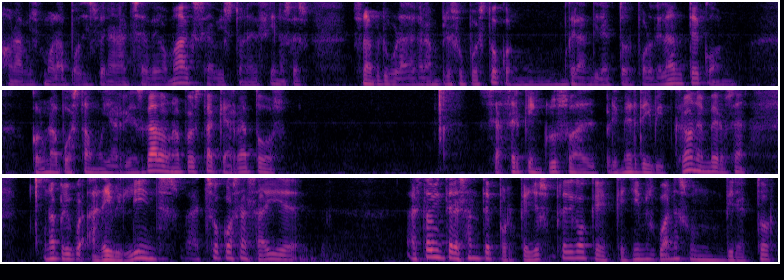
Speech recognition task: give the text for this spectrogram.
ahora mismo la podéis ver en HBO Max, se ha visto en el cine. es, es, una película de gran presupuesto, con un gran director por delante, con, con una apuesta muy arriesgada, una apuesta que a ratos se acerca incluso al primer David Cronenberg, o sea, una película, a David Lynch, ha hecho cosas ahí. Eh, ha estado interesante porque yo siempre digo que, James Wan es un director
